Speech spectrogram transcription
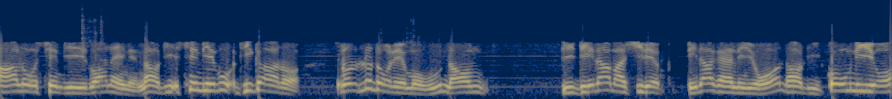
အားလုံးအဆင်ပြေသွားနိုင်တယ်နောက်ဒီအဆင်ပြေဖို့အထူးကတော့ကျွန်တော်တို့လွတ်တော်တယ်မဟုတ်ဘူးနောက်ဒီဒေတာမှာရှိတဲ့ ဒေတာခံတွေရောနောက်ဒီကုမ္ပဏီရော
